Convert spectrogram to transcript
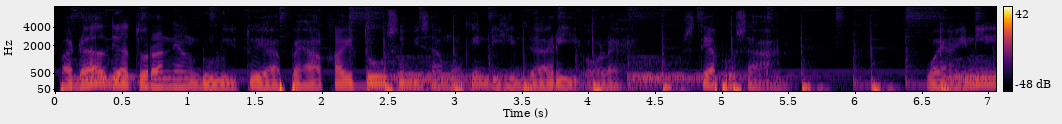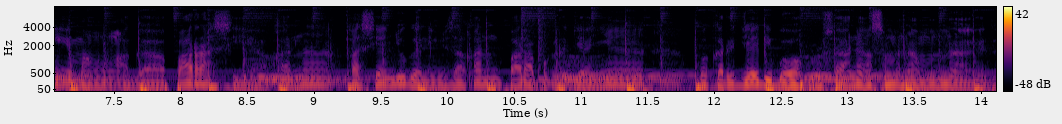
Padahal di aturan yang dulu itu ya, PHK itu sebisa mungkin dihindari oleh setiap perusahaan. Wah yang ini emang agak parah sih ya, karena kasihan juga nih misalkan para pekerjanya bekerja di bawah perusahaan yang semena-mena gitu.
